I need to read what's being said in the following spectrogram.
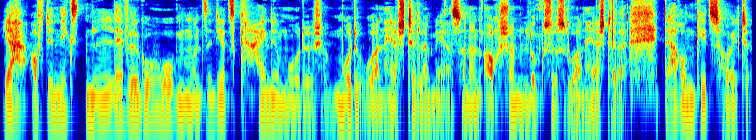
ja auf den nächsten Level gehoben und sind jetzt keine Mode, Modeuhrenhersteller mehr, sondern auch schon Luxusuhrenhersteller. Darum geht's heute.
